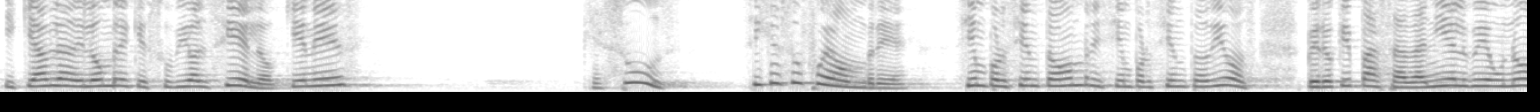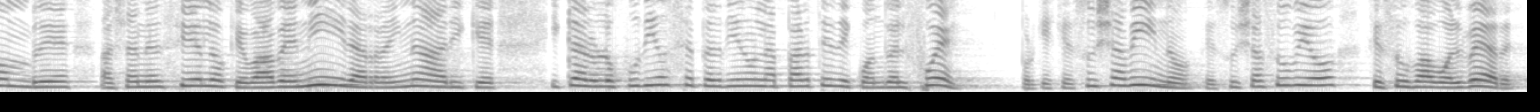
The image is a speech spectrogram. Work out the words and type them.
y que habla del hombre que subió al cielo. ¿Quién es? Jesús. Sí, Jesús fue hombre. 100% hombre y 100% Dios. Pero ¿qué pasa? Daniel ve un hombre allá en el cielo que va a venir a reinar y que, y claro, los judíos se perdieron la parte de cuando Él fue, porque Jesús ya vino, Jesús ya subió, Jesús va a volver.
